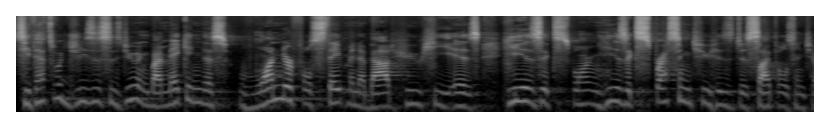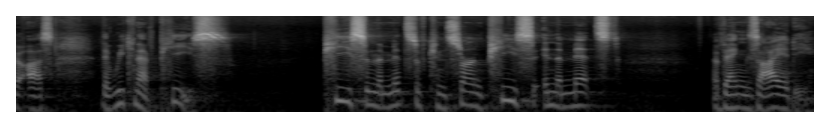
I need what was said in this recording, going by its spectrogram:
See, that's what Jesus is doing by making this wonderful statement about who he is. He is exploring, he is expressing to his disciples and to us that we can have peace. Peace in the midst of concern, peace in the midst of anxiety.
